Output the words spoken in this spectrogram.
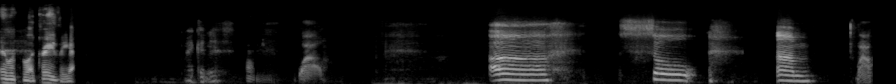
it was like crazy. My goodness. Um, Wow. Uh so um wow.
